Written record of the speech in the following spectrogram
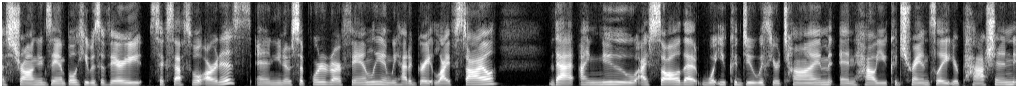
a strong example. He was a very successful artist and, you know, supported our family and we had a great lifestyle that I knew I saw that what you could do with your time and how you could translate your passion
